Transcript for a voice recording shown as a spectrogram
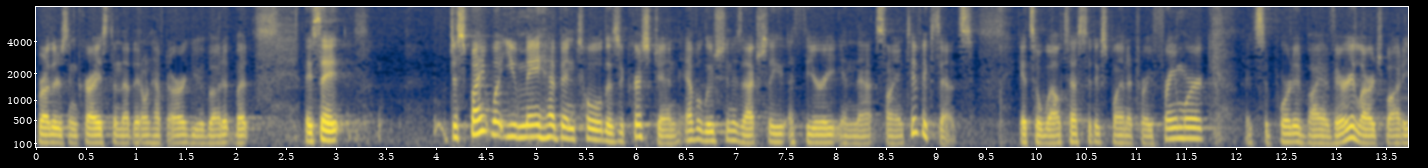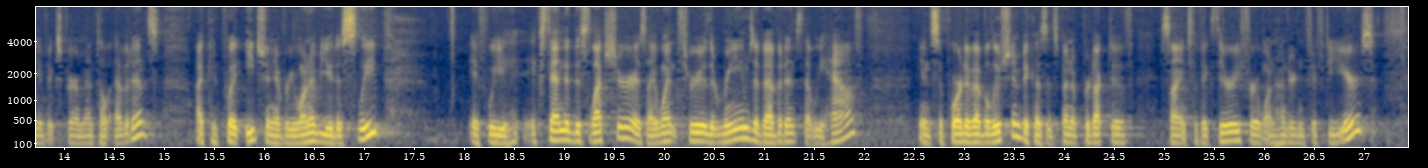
brothers in Christ and that they don't have to argue about it. But they say, despite what you may have been told as a Christian, evolution is actually a theory in that scientific sense. It's a well tested explanatory framework. It's supported by a very large body of experimental evidence. I could put each and every one of you to sleep if we extended this lecture as I went through the reams of evidence that we have in support of evolution, because it's been a productive scientific theory for 150 years,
